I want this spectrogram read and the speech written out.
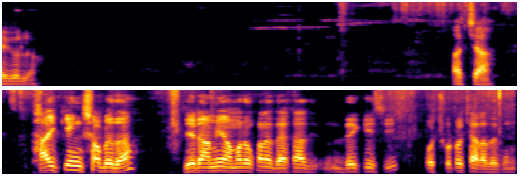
এগুলো। আচ্ছা থাই কিং সবেদা যেটা আমি আমার ওখানে দেখা, দেখিয়েছি। ও ছোট চারা, দেখুন।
